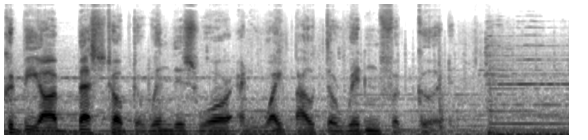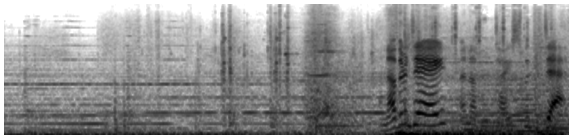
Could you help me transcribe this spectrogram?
could be our best hope to win this war and wipe out the Ridden for good. Another day, another dice with death.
